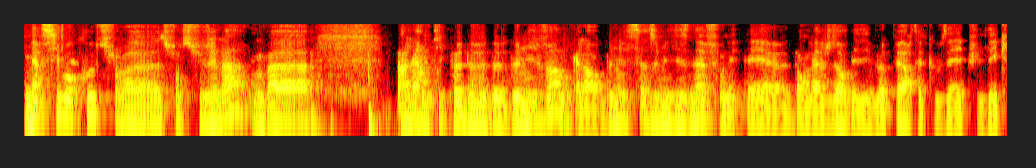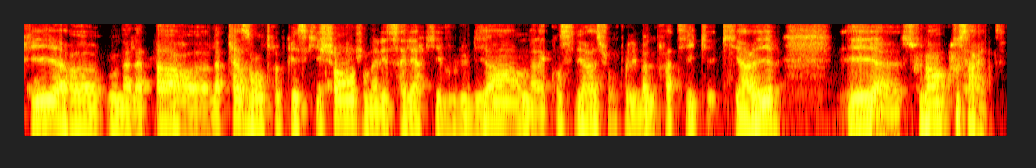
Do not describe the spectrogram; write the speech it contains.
Merci beaucoup sur, euh, sur ce sujet-là. On va parler un petit peu de, 2020. Donc, alors 2016-2019, on était euh, dans l'âge d'or des développeurs, tel que vous avez pu le décrire. Euh, on a la part, euh, la place dans l'entreprise qui change, on a les salaires qui évoluent bien, on a la considération pour les bonnes pratiques qui arrivent, et soudain tout s'arrête.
